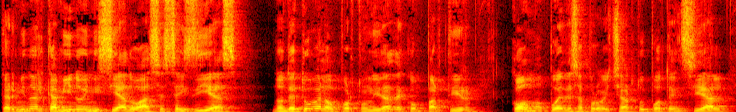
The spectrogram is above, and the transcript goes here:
termino el camino iniciado hace seis días, donde tuve la oportunidad de compartir cómo puedes aprovechar tu potencial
